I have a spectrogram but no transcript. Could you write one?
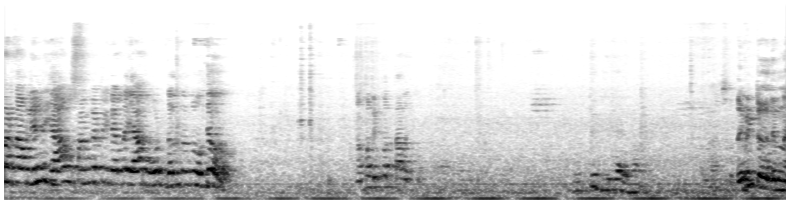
ಮಾಡ್ತಾವೆ ಎಲ್ಲಿ ಯಾವ ಸಂಘಟನೆ ಎಲ್ಲ ಯಾವ ಓಟ್ ದಲಿತರು ಒಂದೇ ಅವರು. ನಮ್ಮಲ್ಲಿ ಇಪ್ಪತ್ನಾಲ್ಕು. ದಯವಿಟ್ಟು ಇದನ್ನ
